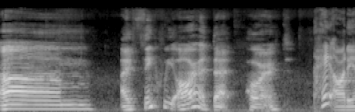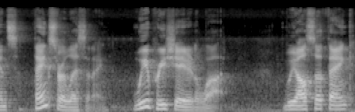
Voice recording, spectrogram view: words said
Um, I think we are at that part. Hey, audience, thanks for listening. We appreciate it a lot. We also thank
